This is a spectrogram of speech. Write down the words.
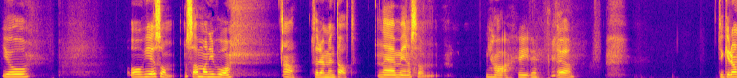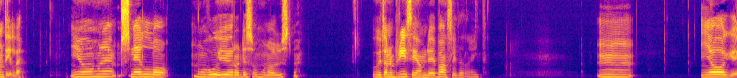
Jo. Och vi är som samma nivå. Ja, så det är mentalt. Nej, jag menar som... Ja, höjden. Ja. Tycker du om till det? Ja, hon är snäll och hon vågar göra det som hon har lust med. Utan att bry sig om det är barnsligt eller inte. Mm, jag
